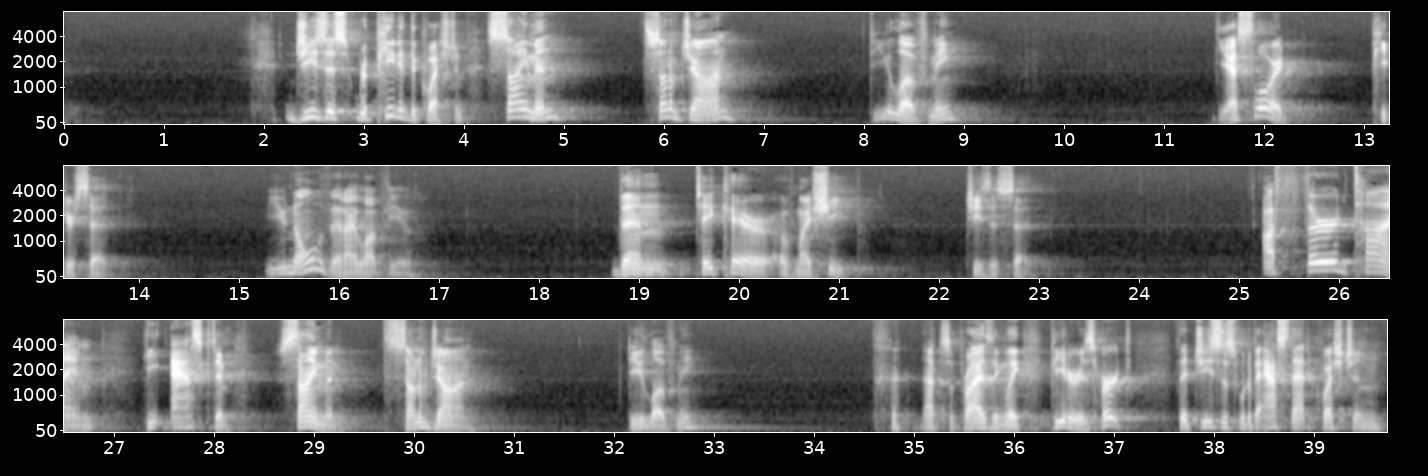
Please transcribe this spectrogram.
Jesus repeated the question Simon, son of John, do you love me? Yes, Lord, Peter said. You know that I love you. Then take care of my sheep, Jesus said. A third time, he asked him, Simon, son of John, do you love me? Not surprisingly, Peter is hurt that Jesus would have asked that question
